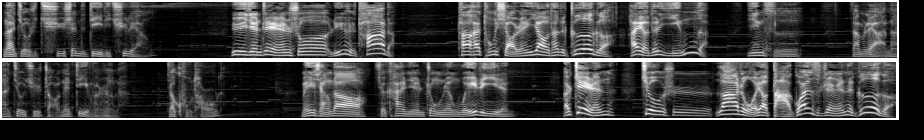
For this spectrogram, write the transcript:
那就是屈身的弟弟屈良。遇见这人说驴是他的，他还同小人要他的哥哥，还有的银子，因此，咱们俩呢就去找那地方上的叫苦头的。没想到却看见众人围着一人，而这人，就是拉着我要打官司这人的哥哥。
